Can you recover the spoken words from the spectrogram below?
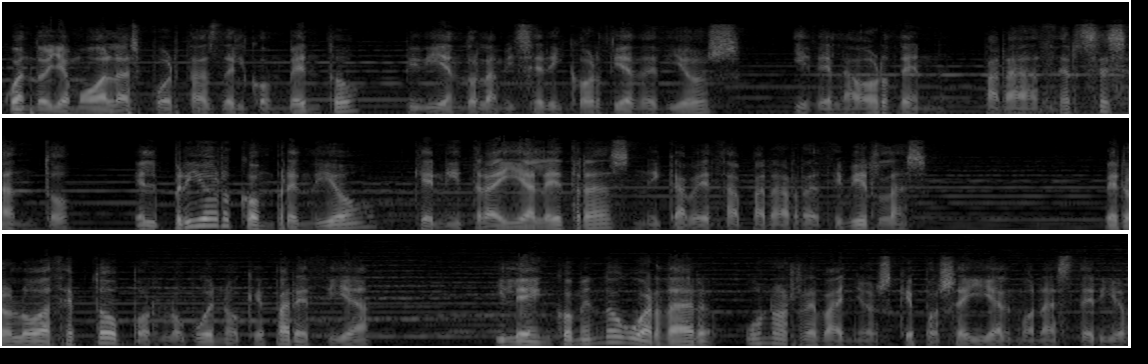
Cuando llamó a las puertas del convento, pidiendo la misericordia de Dios y de la orden para hacerse santo, el prior comprendió que ni traía letras ni cabeza para recibirlas, pero lo aceptó por lo bueno que parecía y le encomendó guardar unos rebaños que poseía el monasterio.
